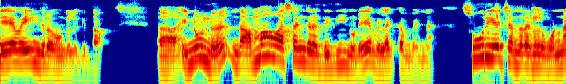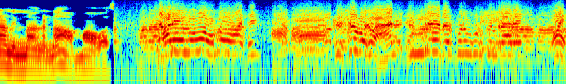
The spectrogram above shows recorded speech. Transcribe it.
தேவைங்கிறவங்களுக்கு தான். இன்னொன்னு இந்த அமாவாசைங்கிற திதியினுடைய விளக்கம் என்ன? சூரிய சந்திரர்கள் ஒன்னா நின்னாங்கன்னா அமாவாசை. கிருஷ்ண பகவான் இன்றே தர்ப்பணம் கொடுக்கின்றாரே. ஓய்,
